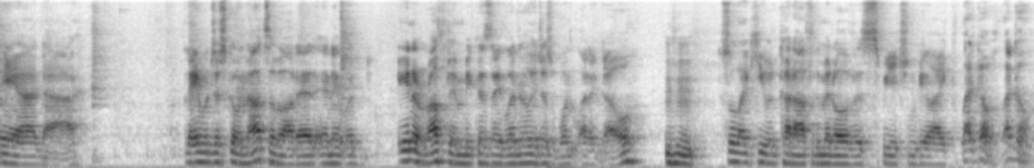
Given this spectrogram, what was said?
and uh, they would just go nuts about it, and it would interrupt him because they literally just wouldn't let it go. Mm-hmm. So like he would cut off in the middle of his speech and be like, "Let go, let go,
